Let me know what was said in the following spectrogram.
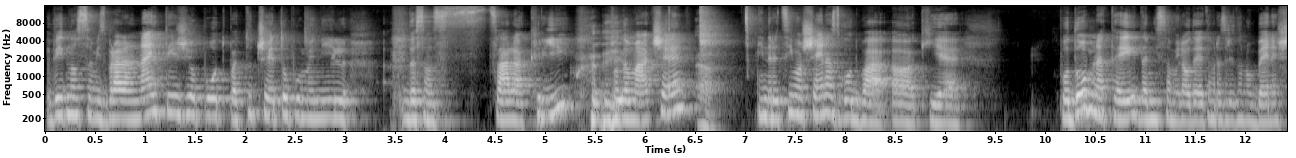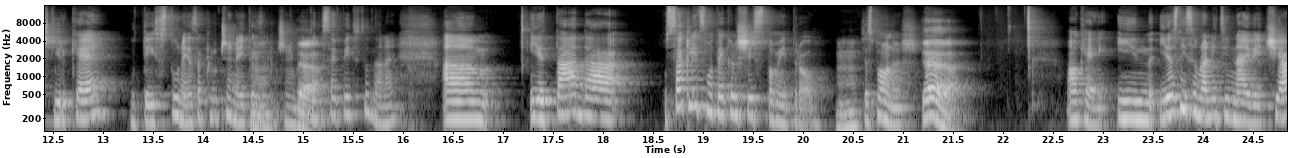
Vedno sem izbrala najtežjo pot, pa tudi če je to pomenilo, da sem scala kri, po domače. Ja. In recimo še ena zgodba, uh, ki je podobna tej, da nisem imela v devetem razredu nobene štirke v testu, ne zaključene, in zaključene, Ja. ja. vse pet tudi, ne, um, je ta, da vsak let smo tekli 600 metrov. Mhm. Se spomniš? Ja, ja. Okay. In jaz nisem bila niti največja,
